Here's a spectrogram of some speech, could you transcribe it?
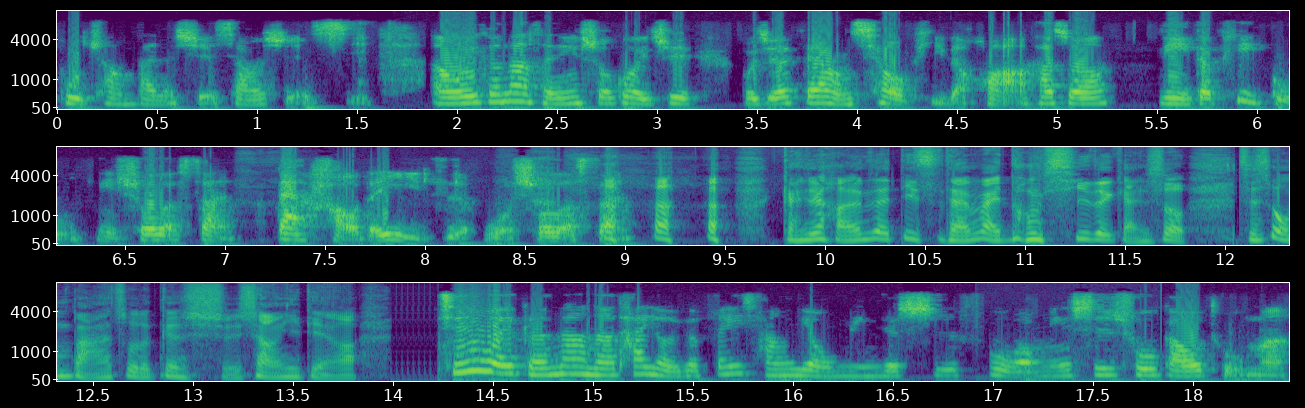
父创办的学校学习。呃，维克纳曾经说过一句我觉得非常俏皮的话，他说：“你的屁股你说了算，但好的椅子我说了算。”感觉好像在第四台卖东西的感受，只是我们把它做的更时尚一点啊。其实维格纳呢，他有一个非常有名的师傅哦，名师出高徒嘛。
